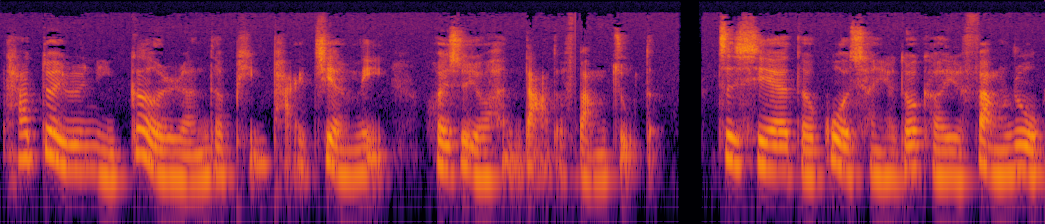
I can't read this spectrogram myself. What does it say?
他对于你个人的品牌建立会是有很大的帮助的。这些的过程也都可以放入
